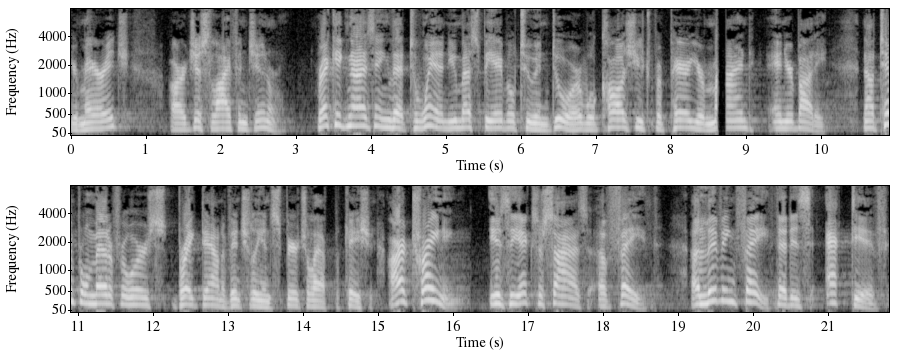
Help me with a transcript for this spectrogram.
your marriage, or just life in general. Recognizing that to win, you must be able to endure will cause you to prepare your mind and your body. Now, temporal metaphors break down eventually in spiritual application. Our training is the exercise of faith, a living faith that is active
